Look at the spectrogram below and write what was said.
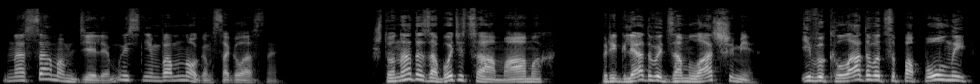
на самом деле мы с ним во многом согласны. Что надо заботиться о мамах, приглядывать за младшими и выкладываться по полной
